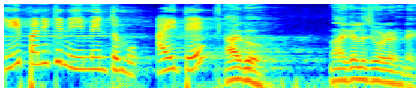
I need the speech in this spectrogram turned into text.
ఈ పనికి నియమింతుము. అయితే ఆగు నాకెళ్ళి చూడండి.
